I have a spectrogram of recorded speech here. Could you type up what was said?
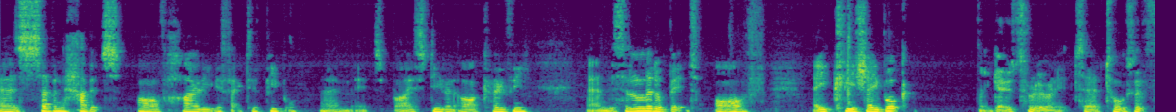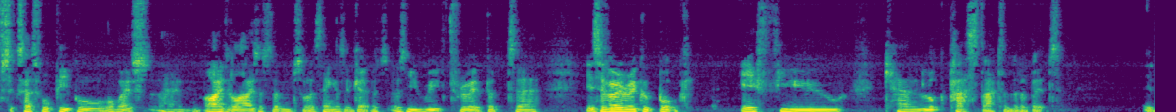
uh, Seven Habits of Highly Effective People. And it's by Stephen R. Covey. And it's a little bit of a cliche book. It goes through and it uh, talks of successful people, almost um, idolizes them, sort of thing as it goes as you read through it. But uh, it's a very, very good book if you can look past that a little bit it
